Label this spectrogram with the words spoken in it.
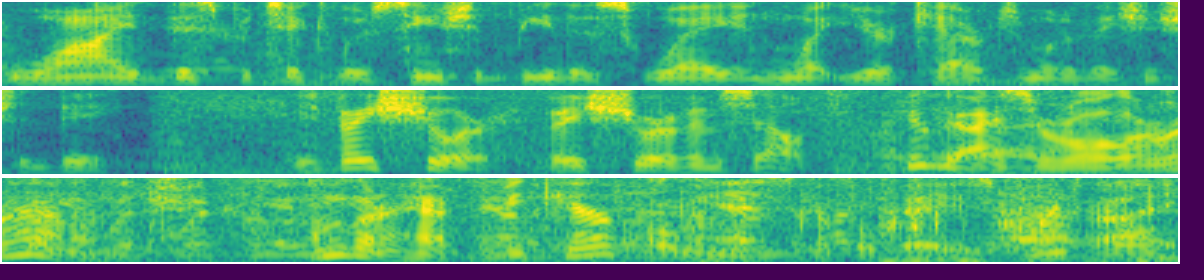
why this particular scene should be this way and what your character's motivation should be. He's very sure, very sure of himself. You guys are all around. I'm going to have to be careful the next couple days, aren't I?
